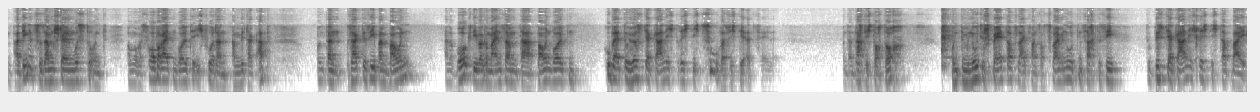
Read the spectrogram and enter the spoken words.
ein paar Dinge zusammenstellen musste und irgendwas vorbereiten wollte. Ich fuhr dann am Mittag ab und dann sagte sie beim Bauen einer Burg, die wir gemeinsam da bauen wollten, Hubert, du hörst ja gar nicht richtig zu, was ich dir erzähle. Und dann dachte ich, doch, doch. Und eine Minute später, vielleicht waren es auch zwei Minuten, sagte sie, du bist ja gar nicht richtig dabei.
